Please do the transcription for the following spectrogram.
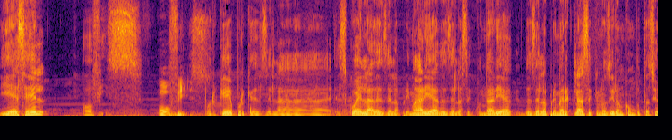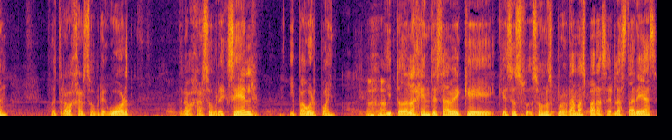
y es el Office. Office. ¿Por qué? Porque desde la escuela, desde la primaria, desde la secundaria, desde la primera clase que nos dieron computación, fue trabajar sobre Word, trabajar sobre Excel y PowerPoint. Ajá. Y toda la gente sabe que, que esos son los programas para hacer las tareas.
